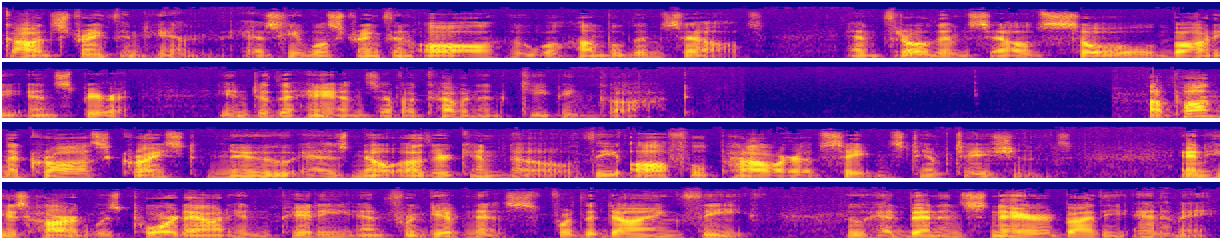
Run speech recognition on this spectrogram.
God strengthened him, as he will strengthen all who will humble themselves and throw themselves, soul, body, and spirit, into the hands of a covenant keeping God. Upon the cross, Christ knew, as no other can know, the awful power of Satan's temptations, and his heart was poured out in pity and forgiveness for the dying thief who had been ensnared by the enemy.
